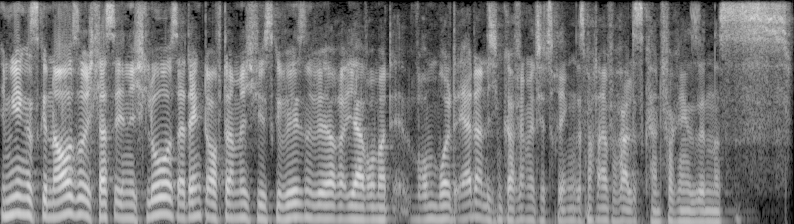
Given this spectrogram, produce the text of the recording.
ihm ging es genauso, ich lasse ihn nicht los, er denkt oft an mich, wie es gewesen wäre. Ja, warum, hat, warum wollte er dann nicht einen Kaffee mit dir trinken? Das macht einfach alles keinen fucking Sinn. Das ist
